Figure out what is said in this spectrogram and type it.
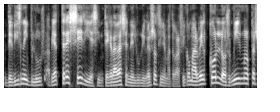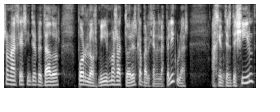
de Disney Plus había tres series integradas en el universo cinematográfico Marvel con los mismos personajes interpretados por los mismos actores que aparecían en las películas. Agentes de Shield,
